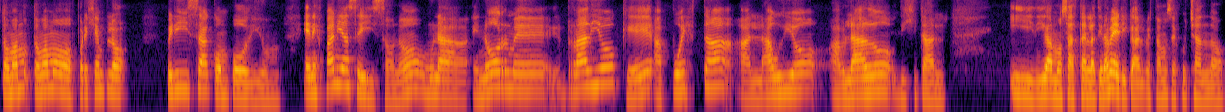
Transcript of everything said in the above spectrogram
tomamos, tomamos, por ejemplo, Prisa con Podium. En España se hizo, ¿no? Una enorme radio que apuesta al audio hablado digital. Y digamos, hasta en Latinoamérica lo estamos escuchando.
